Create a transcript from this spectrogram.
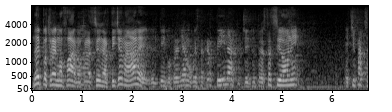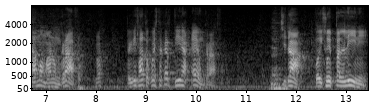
Noi potremmo fare un'operazione artigianale del tipo prendiamo questa cartina che c'è in tutte le stazioni e ci facciamo a mano un grafo, no? perché di fatto questa cartina è un grafo. Ci dà con i suoi pallini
